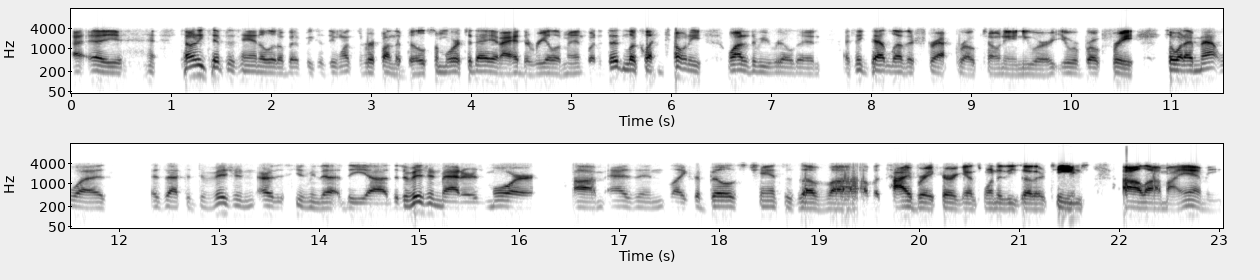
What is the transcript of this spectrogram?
I, I, Tony tipped his hand a little bit because he wants to rip on the Bills some more today, and I had to reel him in. But it didn't look like Tony wanted to be reeled in. I think that leather strap broke Tony, and you were you were broke free. So what I meant was is that the division, or excuse me, the the uh, the division matters more, um, as in like the Bills' chances of uh, of a tiebreaker against one of these other teams, a la Miami.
